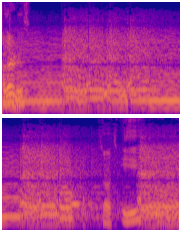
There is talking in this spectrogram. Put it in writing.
Oh, there it is. So it's E.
